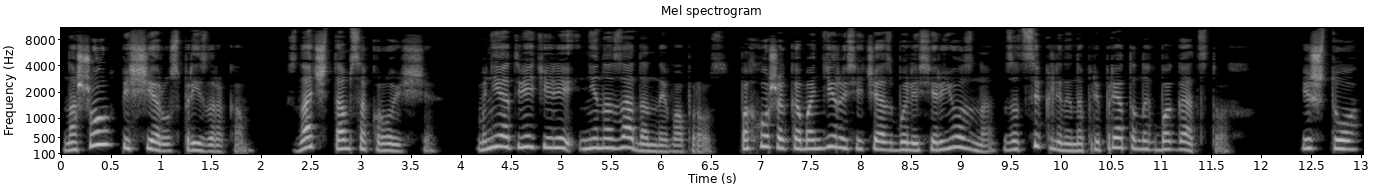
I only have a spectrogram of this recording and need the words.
Нашел пещеру с призраком? Значит, там сокровище. Мне ответили не на заданный вопрос. Похоже, командиры сейчас были серьезно зациклены на припрятанных богатствах. И что,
